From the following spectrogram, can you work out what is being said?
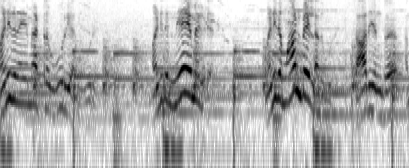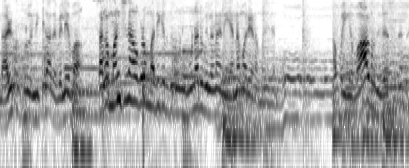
மனித நேயமற்ற ஊர் அந்த ஊர். மனித நேயமே கிடையாது. மனித மாண்பே இல்லாத ஊர். சாதி என்ற அந்த அழுக்குக்குள்ள நிற்காத வெளியே சக மனுஷனாக கூட மதிக்கிறதுக்கு உனக்கு உணர்வு இல்லைன்னா நீ என்ன மாதிரியான மனிதன்? அப்போ இங்கே வாழ்றது வேஸ்ட் தானே.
